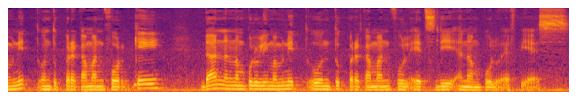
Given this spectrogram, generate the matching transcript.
menit untuk perekaman 4K dan 65 menit untuk perekaman Full HD 60 fps.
